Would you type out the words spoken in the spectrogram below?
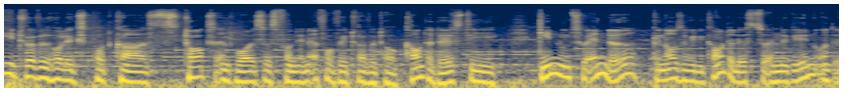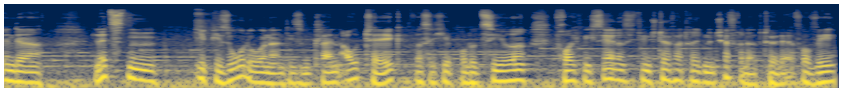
Die Travelholics Podcasts, Talks and Voices von den FOW Travel Talk Counter Days, die gehen nun zu Ende, genauso wie die Counter Days zu Ende gehen. Und in der letzten Episode oder an diesem kleinen Outtake, was ich hier produziere, freue ich mich sehr, dass ich den stellvertretenden Chefredakteur der FVW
